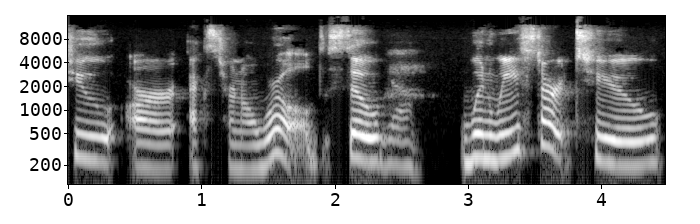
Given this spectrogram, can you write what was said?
to our external world. So yeah. when we start to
